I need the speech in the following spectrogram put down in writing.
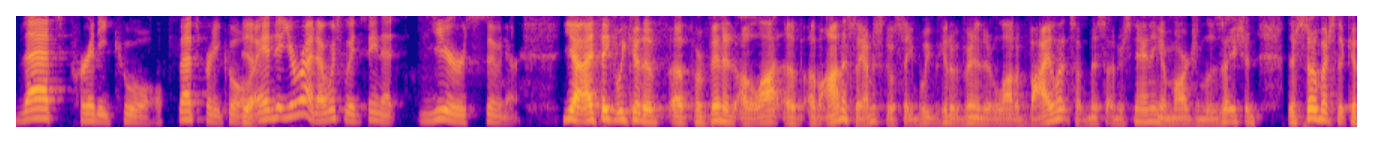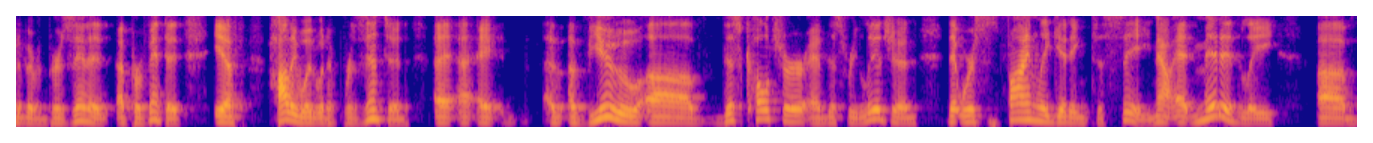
that's pretty cool. That's pretty cool. Yeah. And you're right. I wish we'd seen it years sooner. Yeah, I think we could have uh, prevented a lot of, of honestly, I'm just going to say we could have prevented a lot of violence, of misunderstanding, of marginalization. There's so much that could have been presented, uh, prevented if Hollywood would have presented a, a, a, a view of this culture and this religion that we're finally getting to see. Now, admittedly, um,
